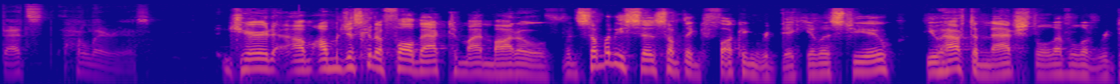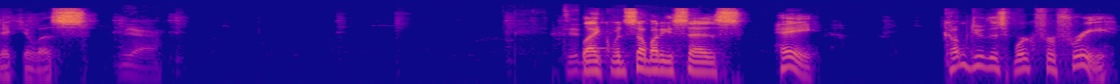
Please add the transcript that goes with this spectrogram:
that's hilarious. Jared, I'm, I'm just gonna fall back to my motto: of when somebody says something fucking ridiculous to you, you have to match the level of ridiculous. Yeah. Did... Like when somebody says, "Hey, come do this work for free,"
